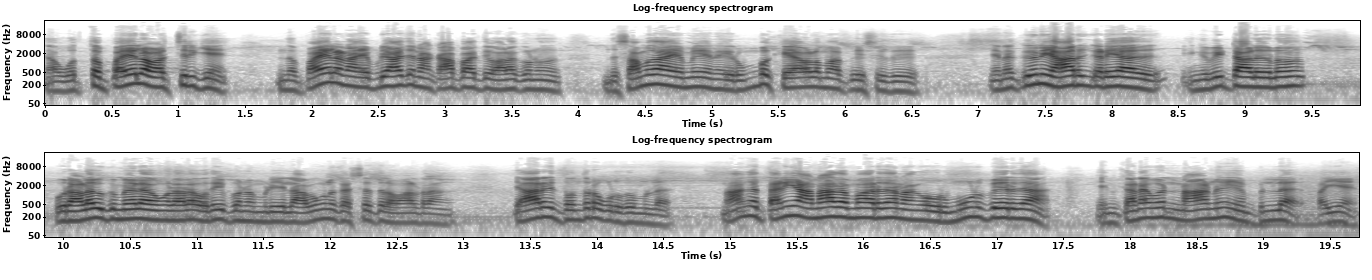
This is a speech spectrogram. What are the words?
நான் ஒத்த பயலை வச்சுருக்கேன். இந்த பயலை நான் எப்படியாச்சும் நான் காப்பாற்றி வளர்க்கணும். இந்த சமுதாயமே எனக்கு ரொம்ப கேவலமாக பேசுது. எனக்குன்னு யாரும் கிடையாது. எங்கள் வீட்டாளுகளும் ஒரு அளவுக்கு மேலே அவங்களால உதவி பண்ண முடியல. அவங்களும் கஷ்டத்தில் வாழ்கிறாங்க யாரையும் தொந்தரவு கொடுக்க முடியல. நாங்கள் தனியாக அனாதை மாதிரி தான் நாங்கள் ஒரு மூணு பேர் தான் என் கணவன் நான் என் பிள்ளை பையன்.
